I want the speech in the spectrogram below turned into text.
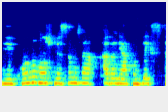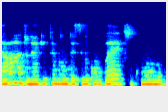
E quando nós começamos a avaliar a complexidade, né, aqui temos um tecido complexo, como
